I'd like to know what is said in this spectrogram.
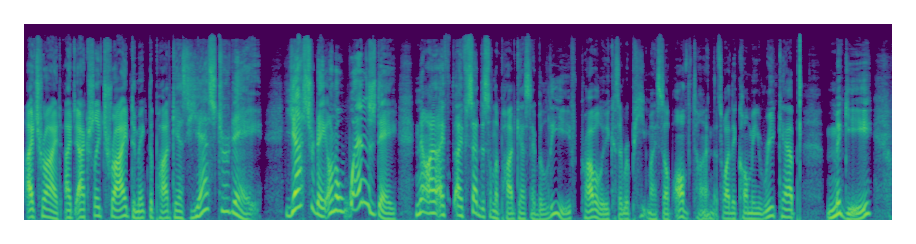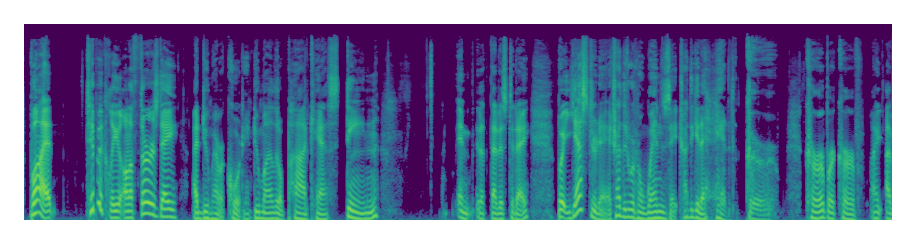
I tried. I actually tried to make the podcast yesterday. Yesterday, on a Wednesday. Now, I, I've, I've said this on the podcast, I believe, probably because I repeat myself all the time. That's why they call me Recap McGee. But typically on a Thursday, I do my recording, do my little podcasting, and that is today. But yesterday, I tried to do it on a Wednesday, tried to get ahead of the curve. Curb or curve, I, I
